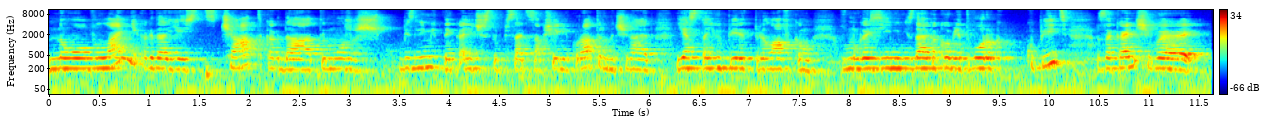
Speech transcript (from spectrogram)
Но в онлайне, когда есть чат, когда ты можешь безлимитное количество писать сообщений, куратор начинает, я стою перед прилавком в магазине, не знаю, какой мне творог купить, заканчивая,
